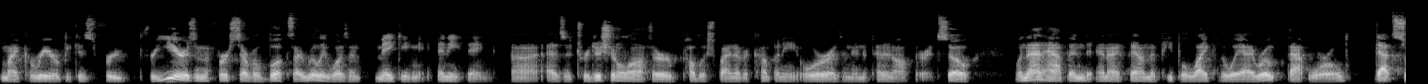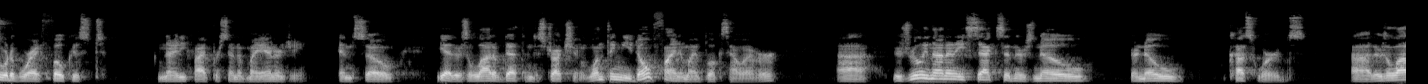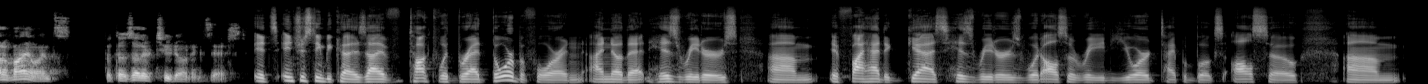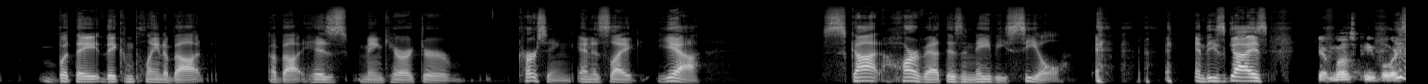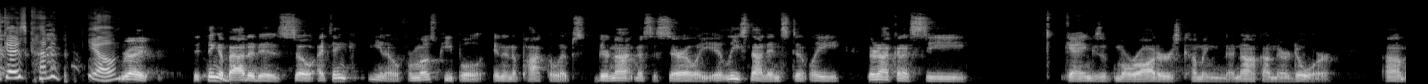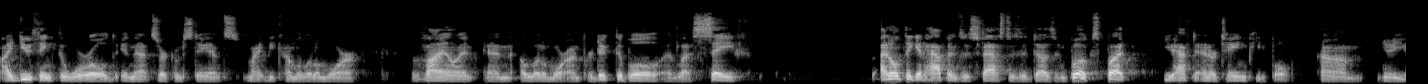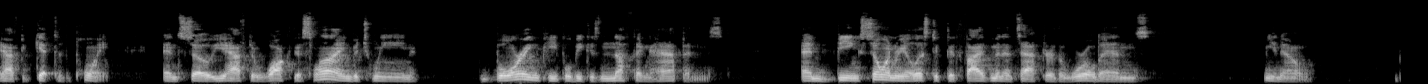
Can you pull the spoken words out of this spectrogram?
my career because for, for years in the first several books, I really wasn't making anything uh, as a traditional author published by another company or as an independent author. And so when that happened and I found that people liked the way I wrote that world, that's sort of where I focused 95% of my energy. And so, yeah, there's a lot of death and destruction. One thing you don't find in my books, however, uh, there's really not any sex and there's no there are no cuss words. Uh, there's a lot of violence, but those other two don't exist. It's interesting because I've talked with Brad Thor before, and I know that his readers, um, if I had to guess, his readers would also read your type of books also. Um, but they they complain about about his main character cursing, and it's like, yeah, Scot Harvath is a Navy SEAL, and these guys, Yeah, most people are these guys, kind of, you know, right. The thing about it is, so I think you know, for most people in an apocalypse, they're not necessarily, at least not instantly, they're not going to see gangs of marauders coming to knock on their door. Um, I do think the world in that circumstance might become a little more violent and a little more unpredictable and less safe. I don't think it happens as fast as it does in books, but you have to entertain people. Um, you know, you have to get to the. And so you have to walk this line between boring people because nothing happens and being so unrealistic that five minutes after the world ends, you know,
